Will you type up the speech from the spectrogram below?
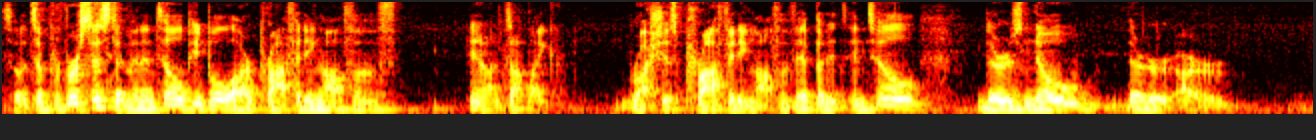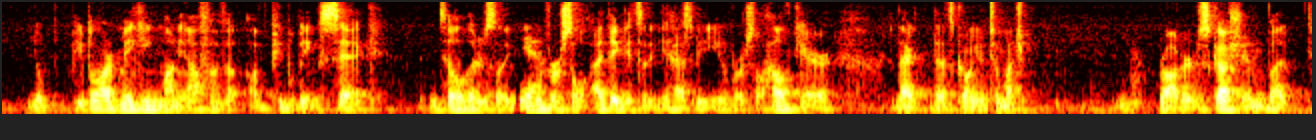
So it's a perverse system, and until people are profiting off of, you know, it's not like Rush's profiting off of it, but it's until there's no there are you know, people aren't making money off of, of people being sick until there's like yeah. universal i think it's a, it has to be universal health care that that's going into a much broader discussion but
